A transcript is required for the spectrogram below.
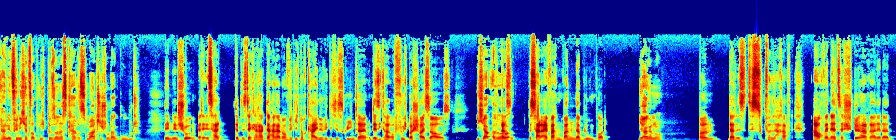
Ja, und den finde ich jetzt auch nicht besonders charismatisch oder gut. Den, den Schurken, der ist halt, das ist der Charakter, hat halt auch wirklich noch keine wirkliche Screentime und der sieht halt auch furchtbar scheiße aus. Ich hab, also. also das ist halt einfach ein wandelnder Blumenpott. Ja, genau. Und das ist, das ist super lachhaft. Auch wenn der Zerstörer, der da,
